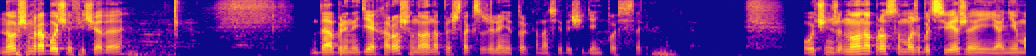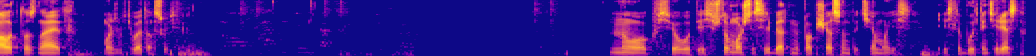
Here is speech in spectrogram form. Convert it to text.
Ну, в общем, рабочая фича, да? Да, блин, идея хорошая, но она пришла, к сожалению, только на следующий день после соревнований. Очень же, но она просто может быть свежая, и о ней мало кто знает. Может быть, в этом суть. Ну, ок, все. Вот если что, можете с ребятами пообщаться на эту тему, если, если будет интересно.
